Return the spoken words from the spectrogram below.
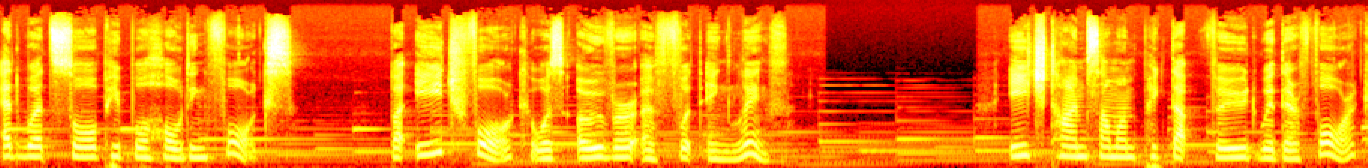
Edward saw people holding forks, but each fork was over a foot in length. Each time someone picked up food with their fork,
